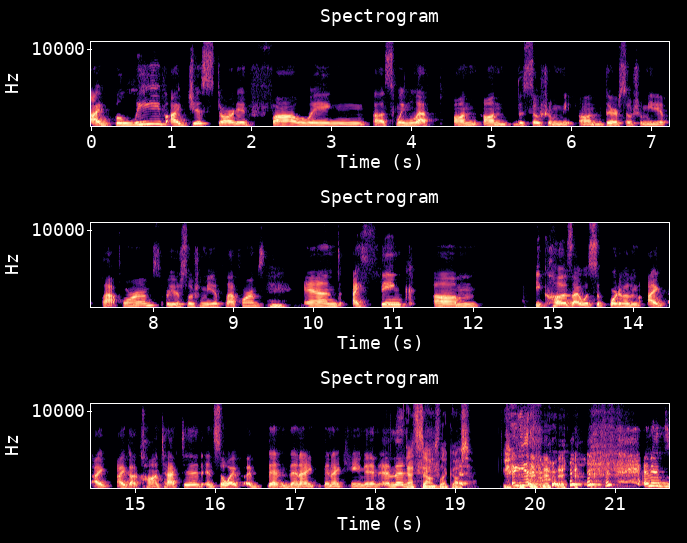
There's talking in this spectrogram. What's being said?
I believe I just started following uh, Swing Left on on the social me- on their social media platforms or your social media platforms. Mm. and i think um because i was supportive of them i i, I got contacted. And so I, I then then i then i came in. And then that sounds like us. And it's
